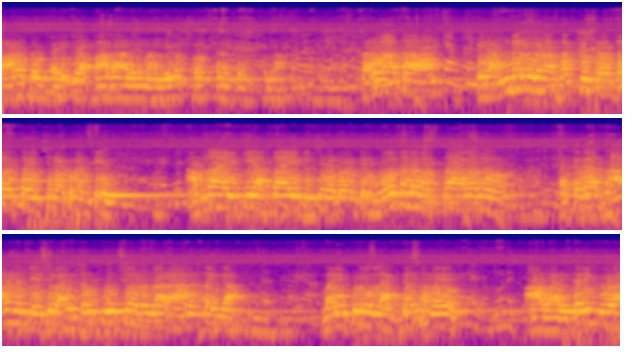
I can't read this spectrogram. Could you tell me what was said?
పాలతో కడిగి ఆ పాదాలను మన మీద ప్రోక్షణ చేసుకున్నాం. తర్వాత మీరందరూ కూడా భక్తి శ్రద్ధలతో ఇచ్చినటువంటి అమ్మాయికి అబ్బాయికి ఇచ్చినటువంటి నూతన వస్త్రాలను చక్కగా ధారణ చేసి వారిద్దరు కూర్చొని ఉన్నారు ఆనందంగా. మరి ఇప్పుడు లగ్న సమయం. ఆ వారిద్దరికి కూడా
